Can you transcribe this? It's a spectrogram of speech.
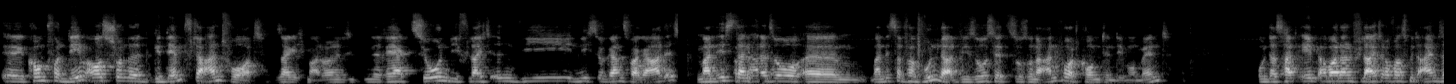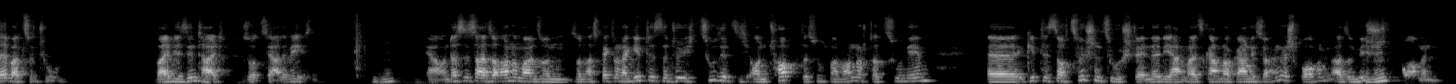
äh, kommt von dem aus schon eine gedämpfte Antwort, sage ich mal, oder eine Reaktion, die vielleicht irgendwie nicht so ganz vagal ist. Man ist dann also, ähm, man ist dann verwundert, wieso es jetzt zu so einer Antwort kommt in dem Moment. Und das hat eben aber dann vielleicht auch was mit einem selber zu tun weil wir sind halt soziale Wesen. Mhm. Ja, und das ist also auch nochmal so ein, so ein Aspekt. Und da gibt es natürlich zusätzlich on top, das muss man auch noch dazu nehmen, äh, gibt es noch Zwischenzustände, die hatten wir jetzt gerade noch gar nicht so angesprochen, also mhm. Mischformen. Mhm.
